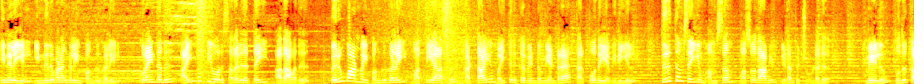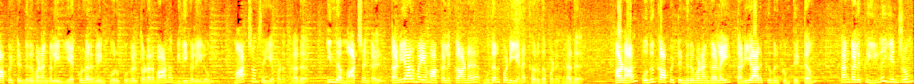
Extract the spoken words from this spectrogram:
இந்நிலையில் இந்நிறுவனங்களின் பங்குகளில் குறைந்தது ஐம்பத்தி ஒரு சதவீதத்தை அதாவது பெரும்பான்மை பங்குகளை மத்திய அரசு கட்டாயம் வைத்திருக்க வேண்டும் என்ற தற்போதைய விதியில் திருத்தம் செய்யும் அம்சம் மசோதாவில் இடம்பெற்றுள்ளது. மேலும் பொது காப்பீட்டு நிறுவனங்களின் இயக்குநர்களின் பொறுப்புகள் தொடர்பான விதிகளிலும் மாற்றம் செய்யப்படுகிறது. இந்த மாற்றங்கள் தனியார் மயமாக்கலுக்கான முதல் படி என கருதப்படுகிறது. ஆனால் பொது காப்பீட்டு நிறுவனங்களை தனியாருக்கு விற்கும் திட்டம் தங்களுக்கு இல்லை என்றும்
